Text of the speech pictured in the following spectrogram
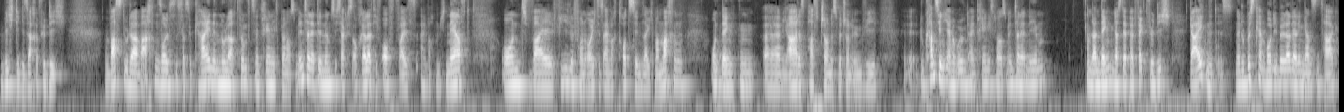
wichtige Sache für dich. Was du da beachten solltest, ist, dass du keinen 0815 Trainingsplan aus dem Internet dir nimmst. Ich sage das auch relativ oft, weil es einfach mich nervt und weil viele von euch das einfach trotzdem, sage ich mal, machen und denken, äh, ja, das passt schon, das wird schon irgendwie. Äh, du kannst hier nicht einfach irgendeinen Trainingsplan aus dem Internet nehmen und dann denken, dass der perfekt für dich geeignet ist. Ne, du bist kein Bodybuilder, der den ganzen Tag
